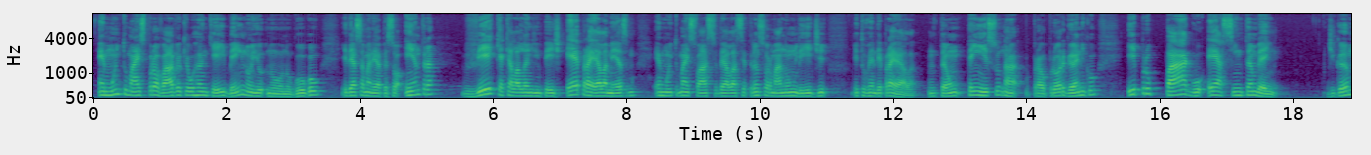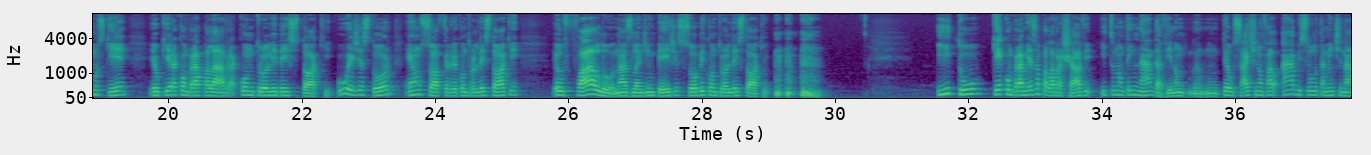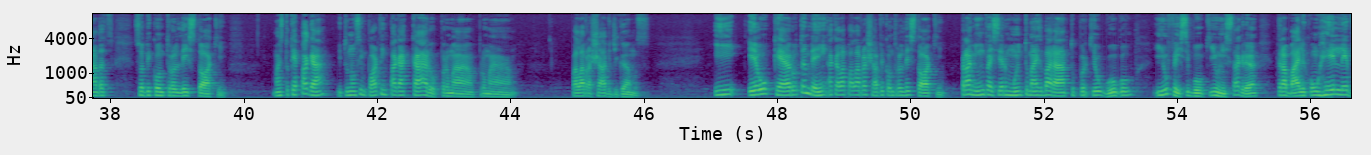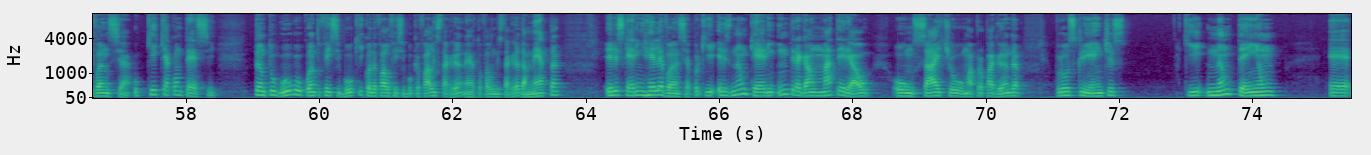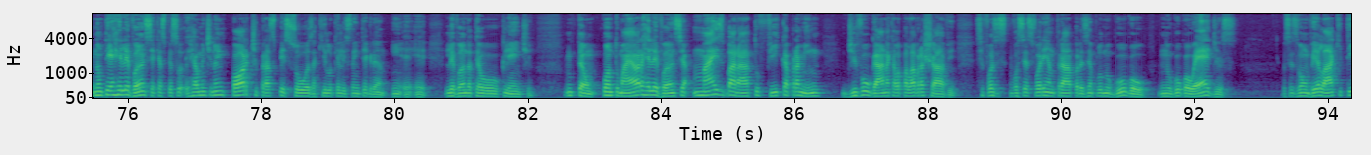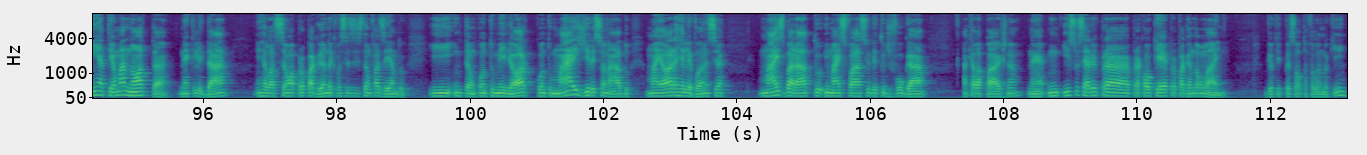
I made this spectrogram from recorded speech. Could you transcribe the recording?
é muito mais provável que eu ranqueie bem no, no, no Google e dessa maneira a pessoa entra, vê que aquela landing page é para ela mesmo, é muito mais fácil dela se transformar num lead e tu vender para ela. Então tem isso para o orgânico e para o pago é assim também. Digamos que eu queira comprar a palavra controle de estoque. O e-gestor é um software de controle de estoque. Eu falo nas landing pages sobre controle de estoque. e tu quer comprar a mesma palavra-chave e tu não tem nada a ver, não, no teu site não fala absolutamente nada sobre controle de estoque. Mas tu quer pagar e tu não se importa em pagar caro por uma, por uma palavra-chave, digamos. E eu quero também aquela palavra-chave controle de estoque. Para mim vai ser muito mais barato porque o Google e o Facebook e o Instagram trabalham com relevância. O que que acontece? Tanto o Google quanto o Facebook, quando eu falo Facebook, eu falo Instagram, né? Eu estou falando do Instagram, da Meta. Eles querem relevância, porque eles não querem entregar um material ou um site ou uma propaganda para os clientes que não tenham é, não tenha relevância, que as pessoas realmente não importe para as pessoas aquilo que eles estão integrando, é, é, levando até o cliente. Então, quanto maior a relevância, mais barato fica para mim divulgar naquela palavra-chave. Se fosse, vocês forem entrar, por exemplo, no Google, no Google Ads, vocês vão ver lá que tem até uma nota né, que ele dá em relação à propaganda que vocês estão fazendo. E então, quanto melhor, quanto mais direcionado, maior a relevância, mais barato e mais fácil de tu divulgar aquela página, né? Isso serve para qualquer propaganda online. Ver o que, que o pessoal está falando aqui.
